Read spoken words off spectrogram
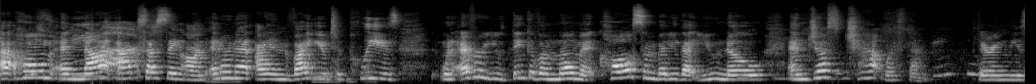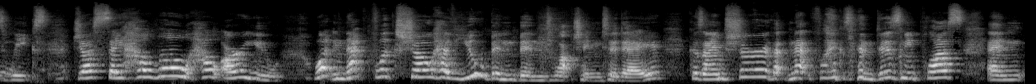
at home and not accessing on internet. I invite you to please whenever you think of a moment, call somebody that you know and just chat with them. during these weeks. Just say, hello, how are you? What Netflix show have you been binge watching today? Because I'm sure that Netflix and Disney Plus and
